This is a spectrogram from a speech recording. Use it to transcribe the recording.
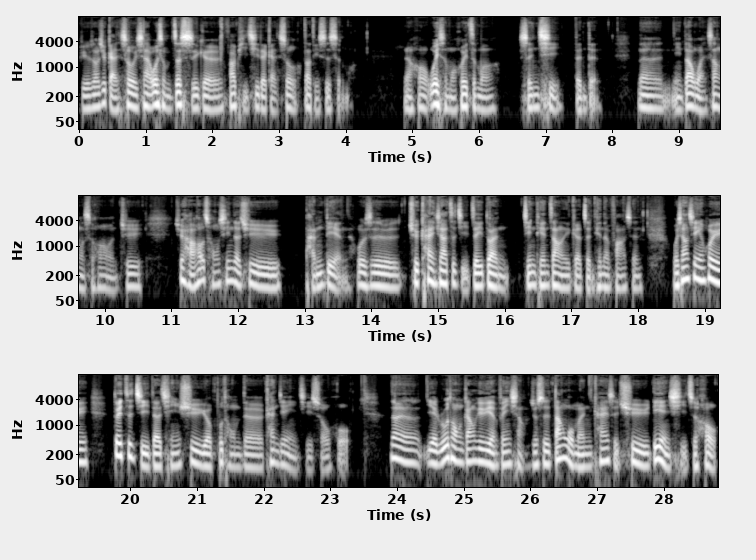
比如说，去感受一下为什么这十个发脾气的感受到底是什么，然后为什么会这么生气等等。那你到晚上的时候，去去好好重新的去盘点，或者是去看一下自己这一段今天这样一个整天的发生，我相信会。对自己的情绪有不同的看见以及收获，那也如同刚 Vivian 分享，就是当我们开始去练习之后，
